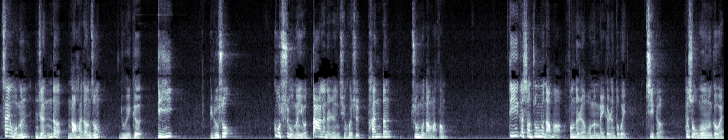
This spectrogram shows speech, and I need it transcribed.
在我们人的脑海当中有一个第一，比如说，过去我们有大量的人群会去攀登珠穆朗玛峰，第一个上珠穆朗玛峰的人，我们每个人都会记得。但是我问问各位，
